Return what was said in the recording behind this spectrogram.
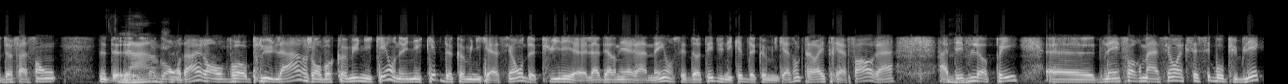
de façon de, secondaire, on va plus large, on va communiquer. On a une équipe de communication depuis la dernière année. On s'est doté d'une équipe de communication qui travaille très fort à, à mmh. développer euh, de l'information accessible au public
